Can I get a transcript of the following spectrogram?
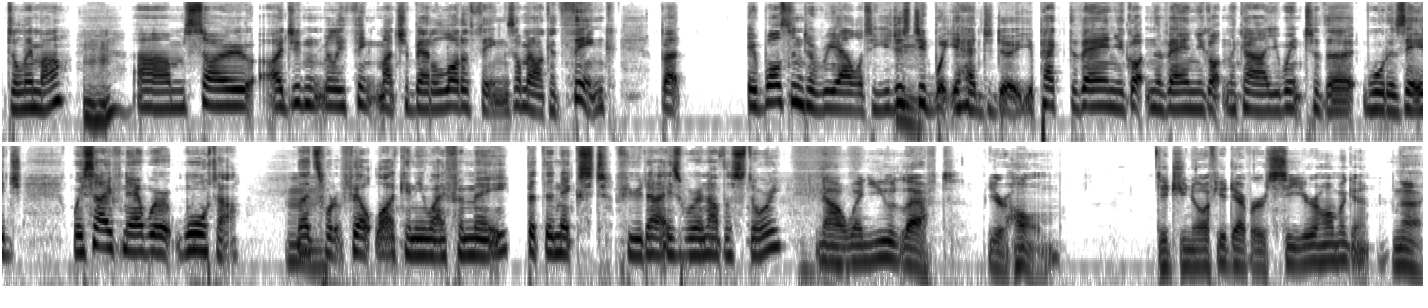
dilemma. Mm-hmm. Um, so I didn't really think much about a lot of things. I mean, I could think, but it wasn't a reality. You just mm. did what you had to do. You packed the van, you got in the van, you got in the car, you went to the water's edge. We're safe now, we're at water. Mm. That's what it felt like anyway for me. But the next few days were another story. Now, when you left your home, Did you know if you'd ever see your home again? No.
